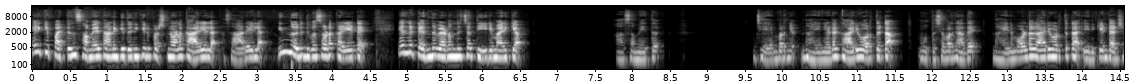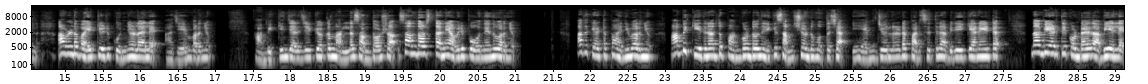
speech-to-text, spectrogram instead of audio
എനിക്ക് പറ്റുന്ന സമയത്താണെങ്കിൽ ഇതെനിക്കൊരു പ്രശ്നമുള്ള കാര്യമല്ല. സാരമില്ല. ഇന്നൊരു ദിവസം അവിടെ കഴിയട്ടെ. എന്നിട്ട് എന്ത് വേണമെന്ന് വെച്ചാൽ തീരുമാനിക്കാം. ആ സമയത്ത് ജയൻ പറഞ്ഞു നയനയുടെ കാര്യം ഓർത്തിട്ടാ. മുത്തശ്ശൻ പറഞ്ഞു അതെ നയനമോളുടെ കാര്യം ഓർത്തിട്ടാ. എനിക്കും ടെൻഷൻ. അവളുടെ വയറ്റിൽ ഒരു കുഞ്ഞുള്ളതല്ലേ? അജയൻ പറഞ്ഞു അബിക്കും ജലജയ്ക്കും ഒക്കെ നല്ല സന്തോഷ. സന്തോഷം തന്നെ അവർ പോകുന്നതെന്ന് പറഞ്ഞു. അത് കേട്ടപ്പോ അനി പറഞ്ഞു അബിക്ക് ഇതിനകത്ത് പങ്കുണ്ടോന്ന് എനിക്ക് സംശയമുണ്ട് മുത്തച്ഛ. എം ജ്വല്ലറുടെ പരസ്യത്തിൽ അഭിനയിക്കാനായിട്ട്. നബി അടുത്ത് കൊണ്ടുപോയത് അബിയല്ലേ?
